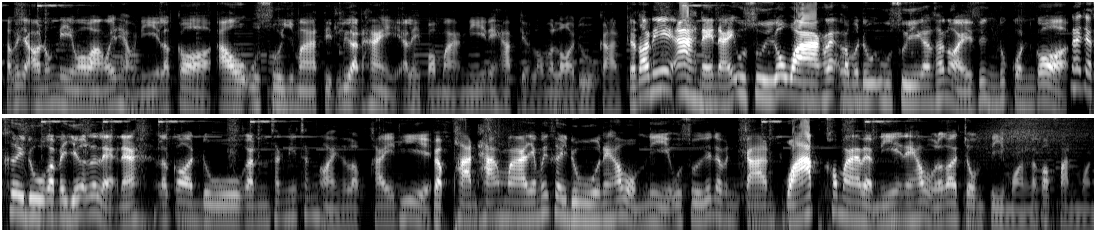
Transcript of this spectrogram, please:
เราก็จะเอาน้องเนมาวางไว้แถวนี้ แล้วก็เอาอุซุยมาติดเลือดให้อะไรประมาณนี้นะครับเดี๋ยวเรามารอดูกัน แต่ตอนนี้อะไหนๆอุซุยก็วางแล้วเรามาดูอุซุยกันซะหน่อย ซึ่งทุกคนก็น่าจะเคยดูกันไปเยอะแล้วแหละนะแล้วก็ดูกันสักนิดสักหน่อยสำหรับใครที่แบบผ่านทางมายังไม่เคยดูนะครับผมนี่อุซุยก็จะเป็นการวาร์ปเข้ามาแบบนี้นะครับผมแล้วก็โจมตีมอนแล้วก็ฟันมอน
